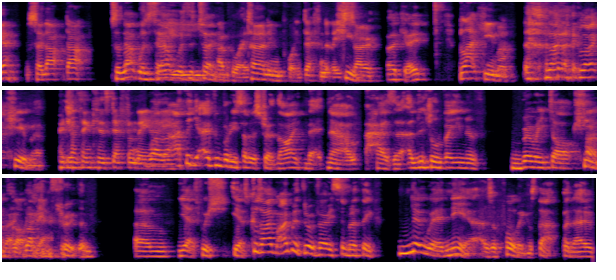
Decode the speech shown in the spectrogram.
yeah, so that that so that was that was the a- turning a point. turning point, definitely. Humour. Okay. Black humor, Black black humour. which I think is definitely Well, a, I think everybody's had a stroke that I've met now has a, a little vein of very dark humour Oh, running yeah. through them. Um, yes, which yes, because I, I went through a very similar thing, nowhere near as appalling as that, but uh,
